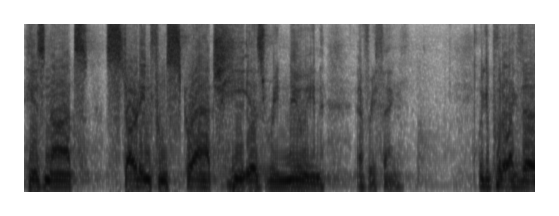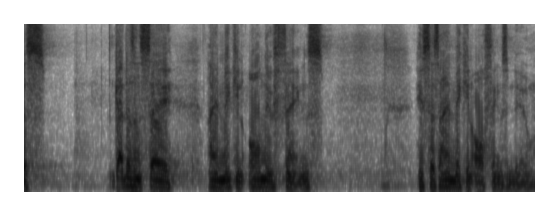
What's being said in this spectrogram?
He's not starting from scratch. He is renewing everything. We could put it like this God doesn't say, I am making all new things. He says, I am making all things new.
